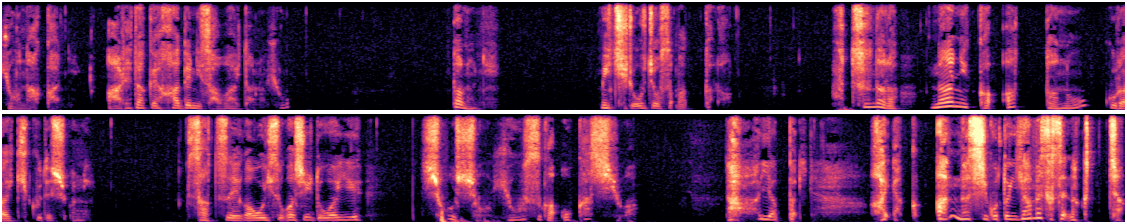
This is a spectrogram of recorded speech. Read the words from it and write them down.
夜中にあれだけ派手に騒いだのよ。なのにみちるお嬢様ったら普通なら何かあったの？ぐらい聞くでしょうに撮影がお忙しいとはいえ少々様子がおかしいわ。ああ、やっぱり、早くあんな仕事やめさせなくっちゃ。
